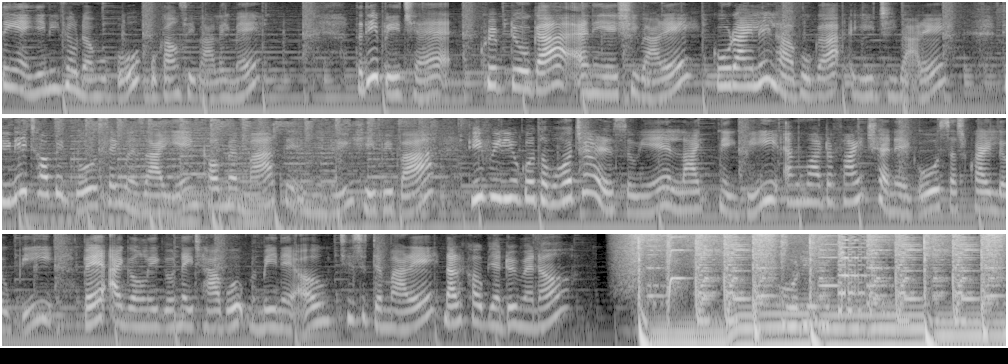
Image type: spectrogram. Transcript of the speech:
သင်ရဲ့ယင်းနှိမ့်နှုတ်မှုကိုပိုကောင်းစေပါလိမ့်မယ်။ တတိပေးချက် crypto ကအန္တရာယ်ရှိပါတယ်။ကိုယ်တိုင်လေ့လာဖို့ကအရေးကြီးပါတယ်။ဒီနေ့ topic ကိုစိတ်ဝင်စားရင် comment မှာသင်အမြင်တွေရေးပေးပါ။ဒီဗီဒီယိုကိုသဘောကျရဆိုရင် like နှိပ်ပြီး MMA Define Channel ကို subscribe လုပ်ပြီး bell icon လေးကိုနှိပ်ထားဖို့မမေ့နဲ့အောင်ချစ်စစ်တင်ပါတယ်။နောက်တစ်ခေါက်ပြန်တွေ့မယ်နော်။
